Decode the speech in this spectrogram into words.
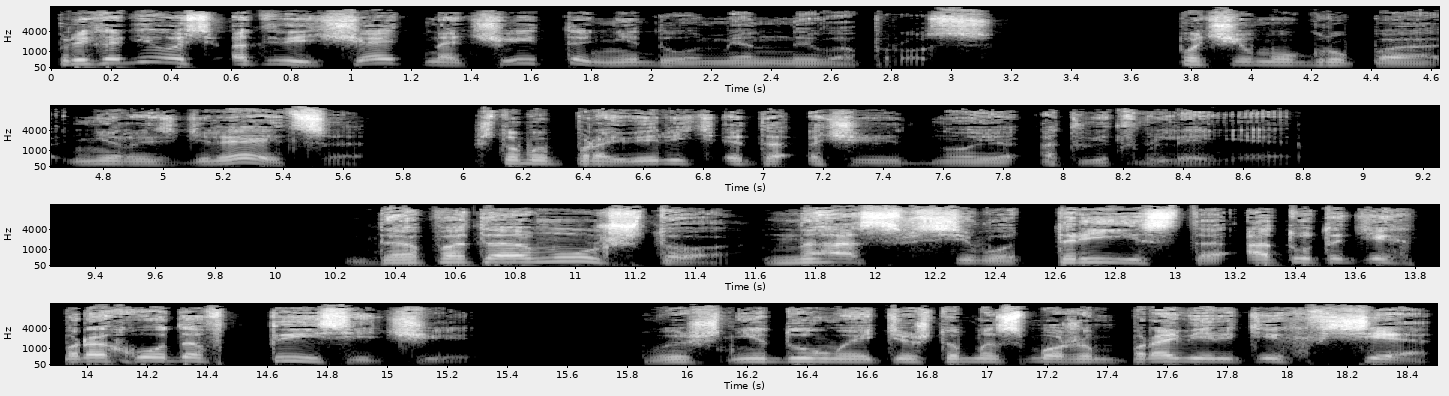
приходилось отвечать на чей-то недоуменный вопрос. Почему группа не разделяется, чтобы проверить это очередное ответвление? Да потому что нас всего триста, а тут этих проходов тысячи. Вы ж не думаете, что мы сможем проверить их все?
